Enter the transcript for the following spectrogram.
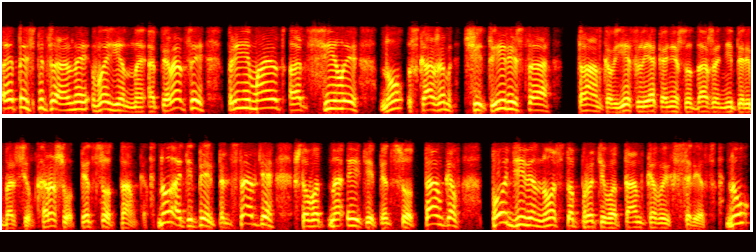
этой специальной военной операции принимают от силы, ну, скажем, 400 танков, если я, конечно, даже не переборщил. Хорошо, 500 танков. Ну, а теперь представьте, что вот на эти 500 танков по 90 противотанковых средств. Ну,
